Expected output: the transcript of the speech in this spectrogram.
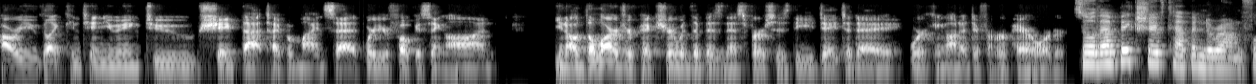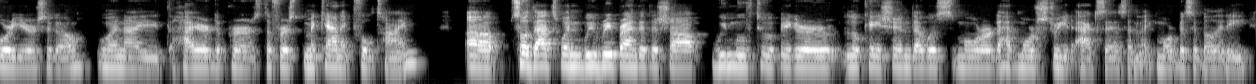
how are you like continuing to shape that type of mindset where you're focusing on you know the larger picture with the business versus the day to day working on a different repair order? So that big shift happened around four years ago when i hired the first the first mechanic full time uh, so that's when we rebranded the shop. We moved to a bigger location that was more that had more street access and like more visibility.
